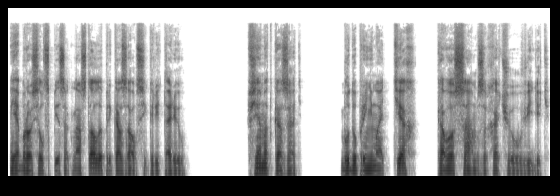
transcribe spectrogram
Я бросил список на стол и приказал секретарю. Всем отказать. Буду принимать тех, кого сам захочу увидеть.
